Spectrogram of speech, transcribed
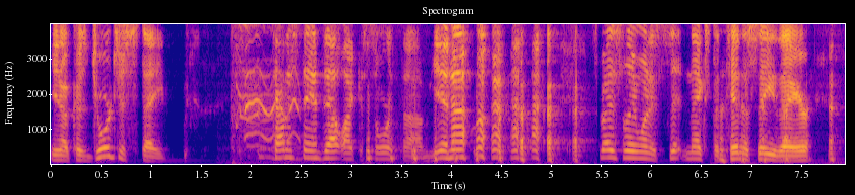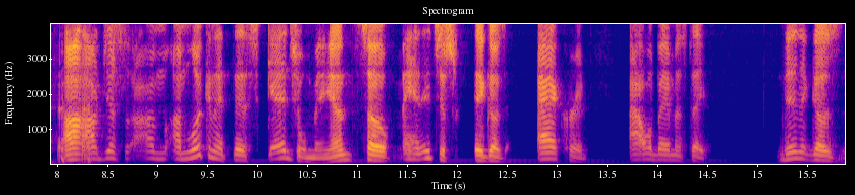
you know, because Georgia State kind of stands out like a sore thumb, you know, especially when it's sitting next to Tennessee. There, uh, I'm just I'm I'm looking at this schedule, man. So, man, it just it goes Akron, Alabama State. Then it goes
